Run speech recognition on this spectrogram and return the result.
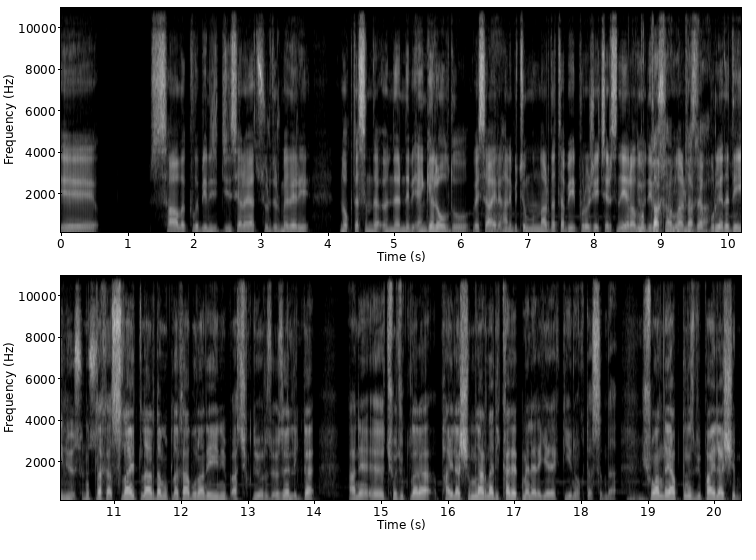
e, sağlıklı bir cinsel hayat sürdürmeleri noktasında önlerinde bir engel olduğu vesaire. Evet. Hani bütün bunlar da tabii proje içerisinde yer alıyor değil mi? Mutlaka, Sunumlarınızda mutlaka. buraya da değiniyorsunuz. Mutlaka slaytlarda mutlaka buna değinip açıklıyoruz. Özellikle hani e, çocuklara paylaşımlarına dikkat etmeleri gerektiği noktasında. Hı hı. Şu anda yaptığınız bir paylaşım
